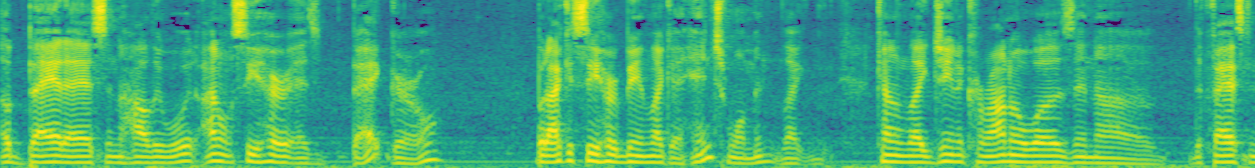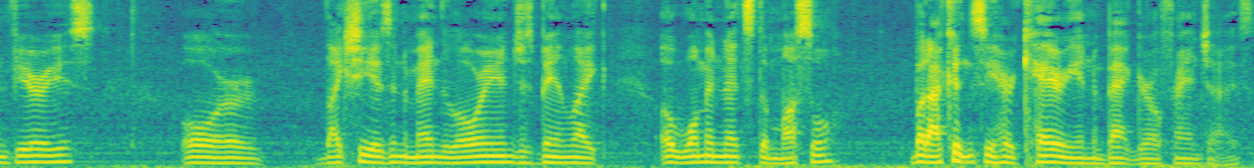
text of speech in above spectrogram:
a badass in Hollywood. I don't see her as Batgirl, but I could see her being like a henchwoman, like kind of like Gina Carano was in uh, the Fast and Furious, or like she is in the Mandalorian, just being like a woman that's the muscle. But I couldn't see her carrying the Batgirl franchise.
